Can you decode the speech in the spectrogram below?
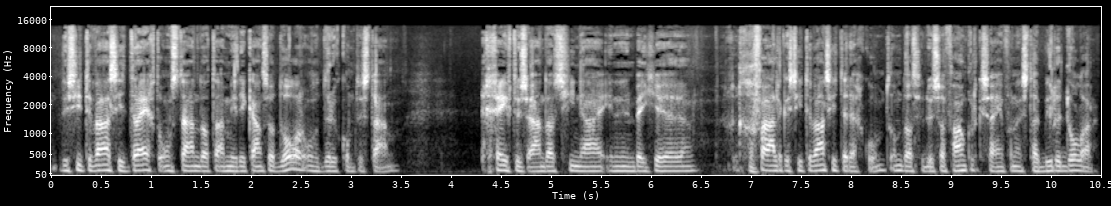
de situatie dreigt te ontstaan... dat de Amerikaanse dollar onder druk komt te staan geeft dus aan dat China in een beetje gevaarlijke situatie terechtkomt... omdat ze dus afhankelijk zijn van een stabiele dollar.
